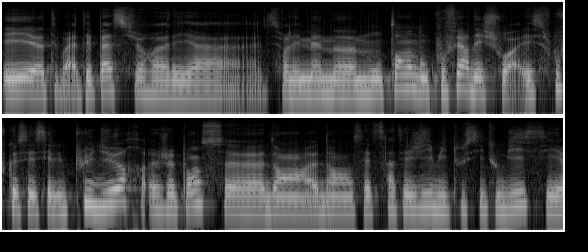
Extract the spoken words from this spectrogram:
et euh, tu n'es pas sur les, euh, sur les mêmes euh, montants, donc il faut faire des choix. Et je trouve que c'est le plus dur, je pense, dans, dans cette stratégie B2C2B, c'est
